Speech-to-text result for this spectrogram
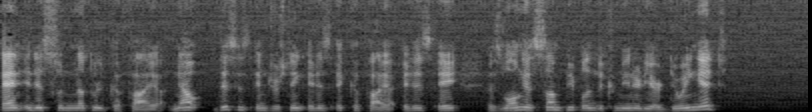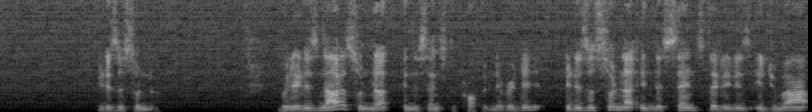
and it is sunnatul kafaya. Now, this is interesting. It is a kafaya. It is a, as long as some people in the community are doing it, it is a sunnah. But it is not a sunnah in the sense the Prophet never did it. It is a sunnah in the sense that it is ijma'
